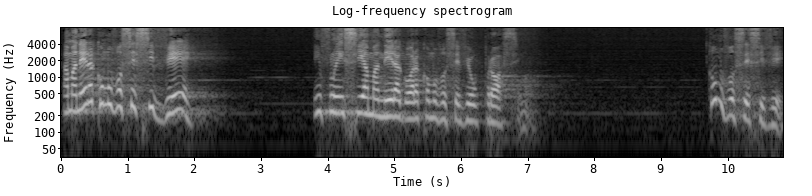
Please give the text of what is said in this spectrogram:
A maneira como você se vê influencia a maneira agora como você vê o próximo. Como você se vê?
